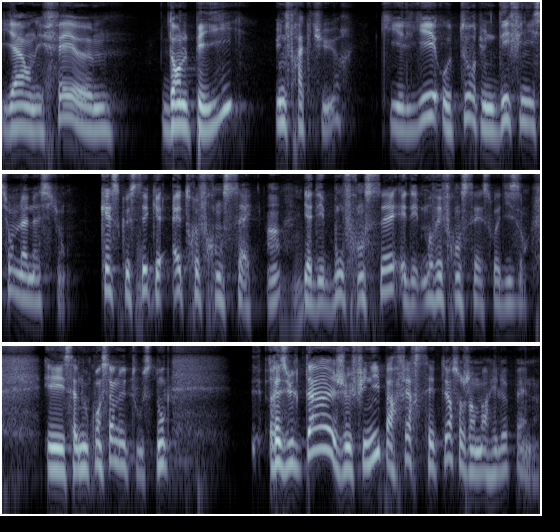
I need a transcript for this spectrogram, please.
y a en effet euh, dans le pays une fracture qui est liée autour d'une définition de la nation. Qu'est-ce que c'est qu'être français hein? Il y a des bons Français et des mauvais Français, soi-disant. Et ça nous concerne tous. Donc, Résultat, je finis par faire 7 heures sur Jean-Marie Le Pen.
